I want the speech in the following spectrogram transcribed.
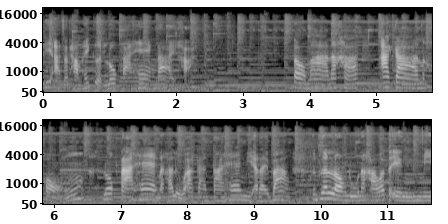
ที่อาจจะทำให้เกิดโรคตาแห้งได้ค่ะ ต่อมานะคะ อาการของโรคตาแห้งนะคะ หรือว่าอาการตาแห้งมีอะไรบ้าง เพื่อนๆลองดูนะคะว่าตัวเองมี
